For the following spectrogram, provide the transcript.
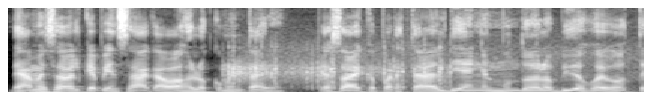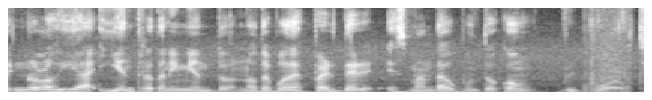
Déjame saber qué piensas acá abajo en los comentarios. Ya sabes que para estar al día en el mundo de los videojuegos, tecnología y entretenimiento, no te puedes perder esmandau.com Report.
